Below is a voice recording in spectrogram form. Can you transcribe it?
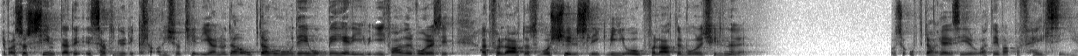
Jeg var så sint at jeg, sa til Gud jeg klarer ikke å tilgi ham. Og Da oppdager hun det hun ber i, i Fader vår sitt, at forlat oss vår skyld slik vi òg forlater våre skyldnere. Og så oppdager jeg sier hun, at jeg var på feil side.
